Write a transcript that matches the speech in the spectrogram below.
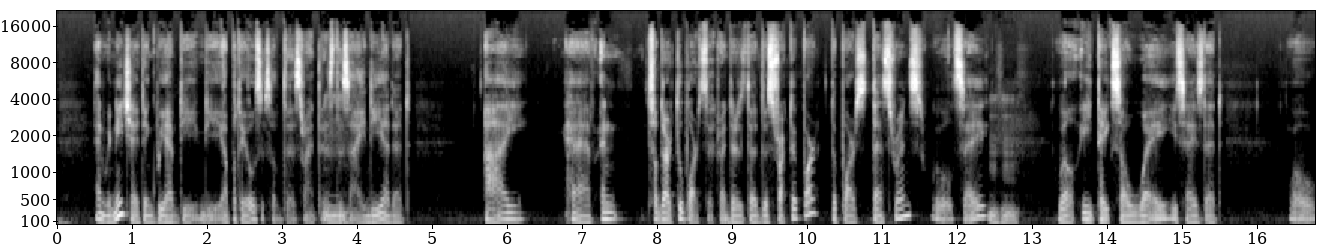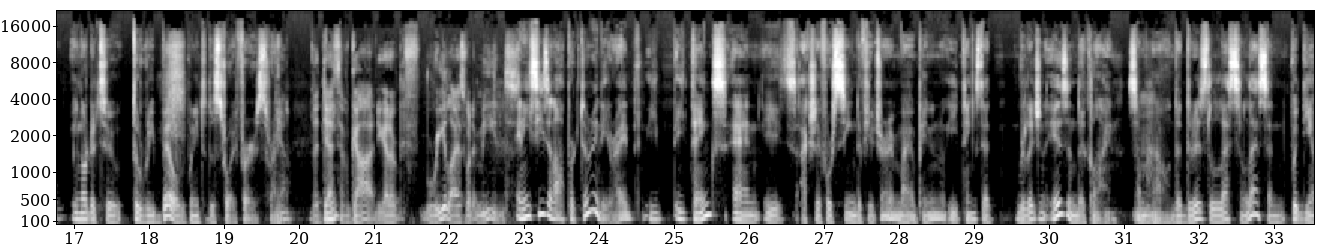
And with Nietzsche, I think we have the, the apotheosis of this, right? There's this idea that I have, and so there are two parts to it, right? There's the destructive part, the pars destruens will say. Mm-hmm. Well, he takes away, he says that, well, in order to, to rebuild, we need to destroy first, right? Yeah, the death of God. You got to realize what it means. and he sees an opportunity, right? He, he thinks, and he's actually foreseeing the future, in my opinion. He thinks that religion is in decline somehow, mm. that there is less and less. And with the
